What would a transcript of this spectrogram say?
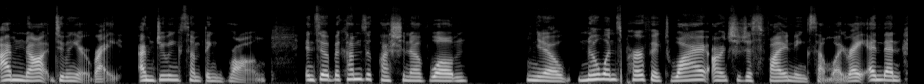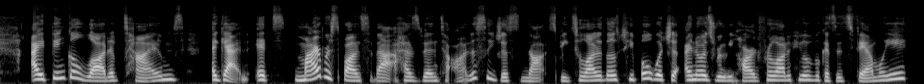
I'm not doing it right. I'm doing something wrong. And so it becomes a question of, well, you know, no one's perfect. Why aren't you just finding someone? Right. And then I think a lot of times, again, it's my response to that has been to honestly just not speak to a lot of those people, which I know is really hard for a lot of people because it's family.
